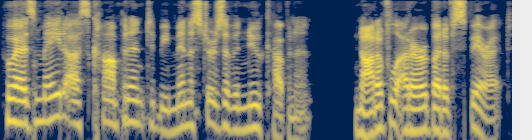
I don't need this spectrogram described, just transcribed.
who has made us competent to be ministers of a new covenant, not of letter, but of spirit.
